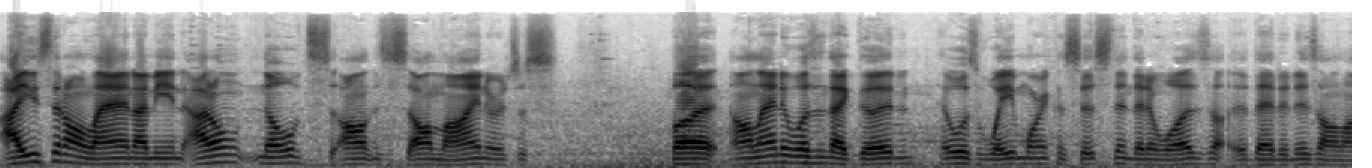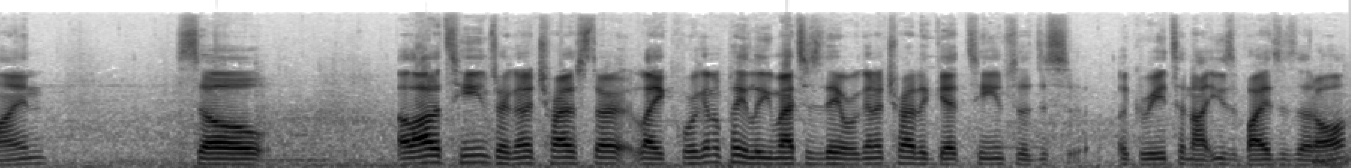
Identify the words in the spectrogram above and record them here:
I used it on LAN. I mean, I don't know if it's, on, it's online or just, but on LAN it wasn't that good. It was way more inconsistent than it was uh, than it is online. So, a lot of teams are going to try to start like we're going to play league matches today. We're going to try to get teams to just agree to not use biases at all,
